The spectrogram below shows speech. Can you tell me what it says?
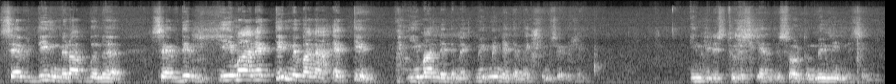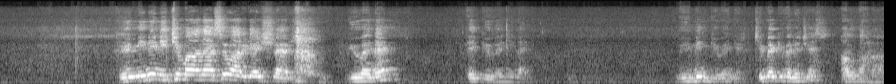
Sevdin mi Rabbini? Sevdim. İman ettin mi bana? Ettin. İman ne demek? Mümin ne demek? Kim söyleyecek? İngiliz turist geldi sordu. Mümin misin? Müminin iki manası var gençler. Güvenen ve güvenilen. Mümin güvenir. Kime güveneceğiz? Allah'a.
